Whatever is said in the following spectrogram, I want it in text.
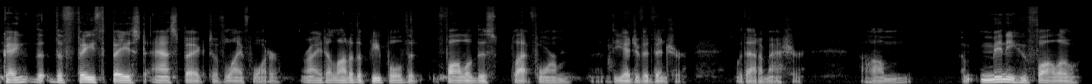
okay, the, the faith based aspect of Life Water, right? A lot of the people that follow this platform, The Edge of Adventure with Adam Asher, um, many who follow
